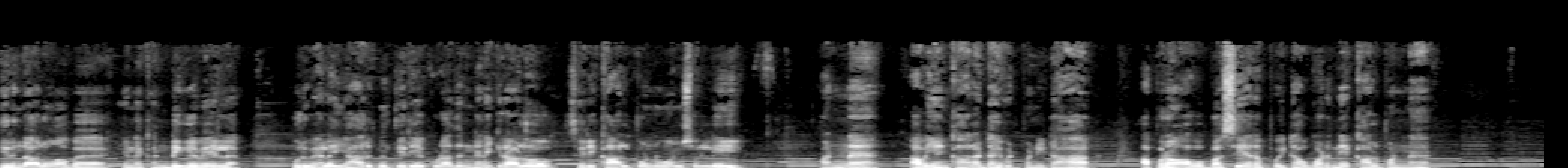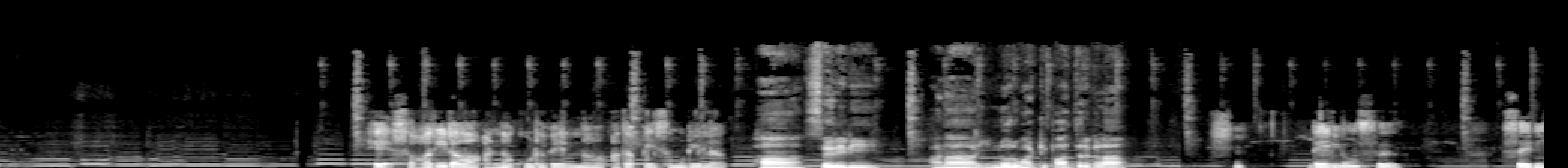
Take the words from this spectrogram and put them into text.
இருந்தாலும் அவள் என்னை கண்டுக்கவே இல்லை. ஒருவேளை யாருக்கும் தெரியக்கூடாதுன்னு நினைக்கிறாளோ சரி கால் பண்ணுவோன்னு சொல்லி பண்ணேன். அவள் என் காலை டைவர்ட் பண்ணிட்டா. அப்புறம் அவள் பஸ் ஏற போயிட்டா உடனே கால் பண்ணேன் ஹே சாரிடா அண்ணா கூடவே இருந்தான் அதான் பேச முடியல. ஆ சரிடி. ஆனால் இன்னொரு வாட்டி பார்த்துருக்கலாம் டே லூசு. சரி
